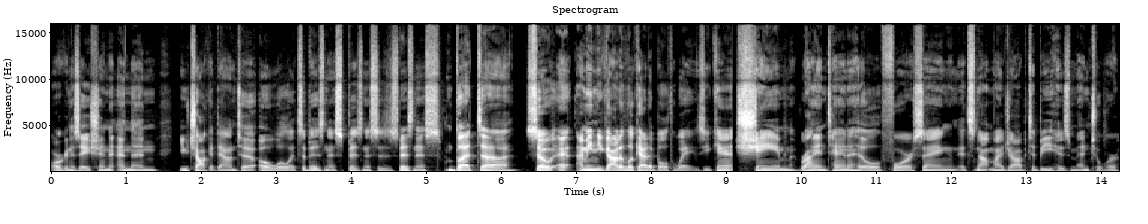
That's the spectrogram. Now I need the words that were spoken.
organization, and then you chalk it down to, oh, well, it's a business. Business is business. But uh, so, uh, I mean, you got to look at it both ways. You can't shame Ryan Tannehill for saying it's not my job to be his mentor,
